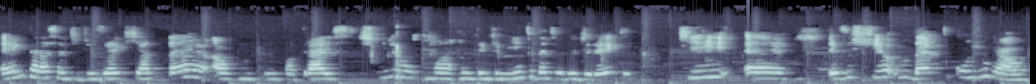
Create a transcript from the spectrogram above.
é interessante dizer que até algum tempo atrás tinha uma, um entendimento dentro do direito que é, existia um débito conjugal.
